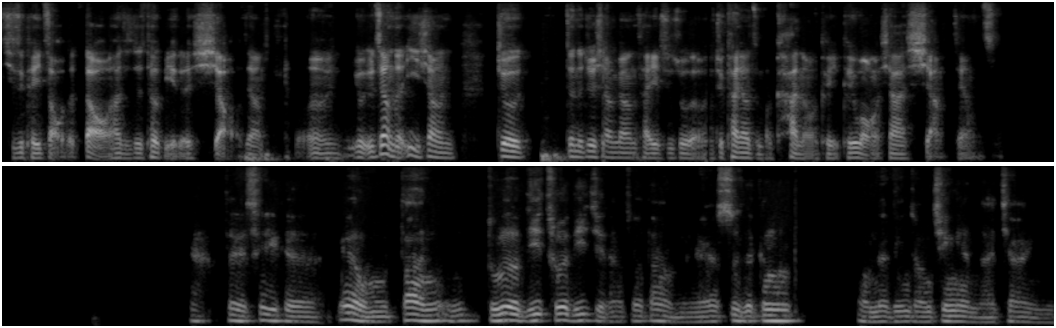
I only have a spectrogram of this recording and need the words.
其实可以找得到？它只是特别的小，这样。嗯、有有这样的意象，就真的就像刚刚蔡医师说的，就看要怎么看哦，可以可以往下想这样子。啊，这也是一个，因为我们当然读了理，除了理解它之后，当然我们也要试着跟。我们的临床经验来加以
